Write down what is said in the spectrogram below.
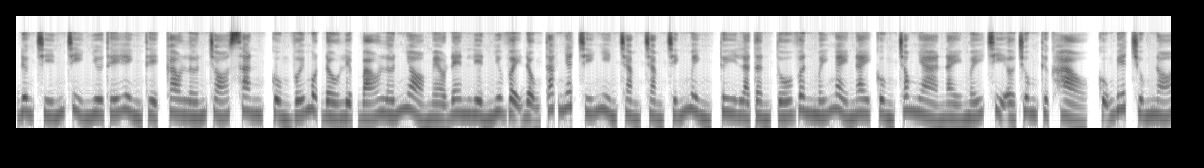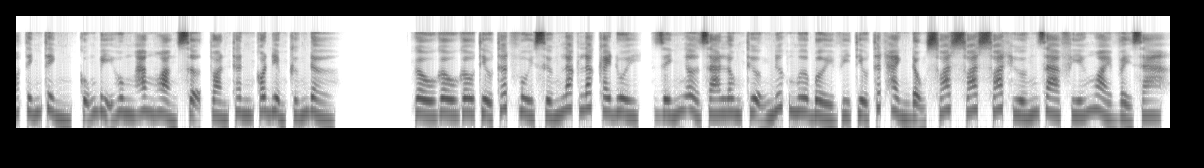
đương chín chỉ như thế hình thể cao lớn chó săn cùng với một đầu liệp báo lớn nhỏ mèo đen liền như vậy động tác nhất trí nhìn chằm chằm chính mình tuy là Tần Tố Vân mấy ngày nay cùng trong nhà này mấy chỉ ở chung thực hảo, cũng biết chúng nó tính tình, cũng bị hung hăng hoảng sợ toàn thân có điểm cứng đờ. Gâu gâu gâu tiểu thất vui sướng lắc lắc cái đuôi, dính ở da lông thượng nước mưa bởi vì tiểu thất hành động xoát xoát xoát hướng ra phía ngoài vẩy ra.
